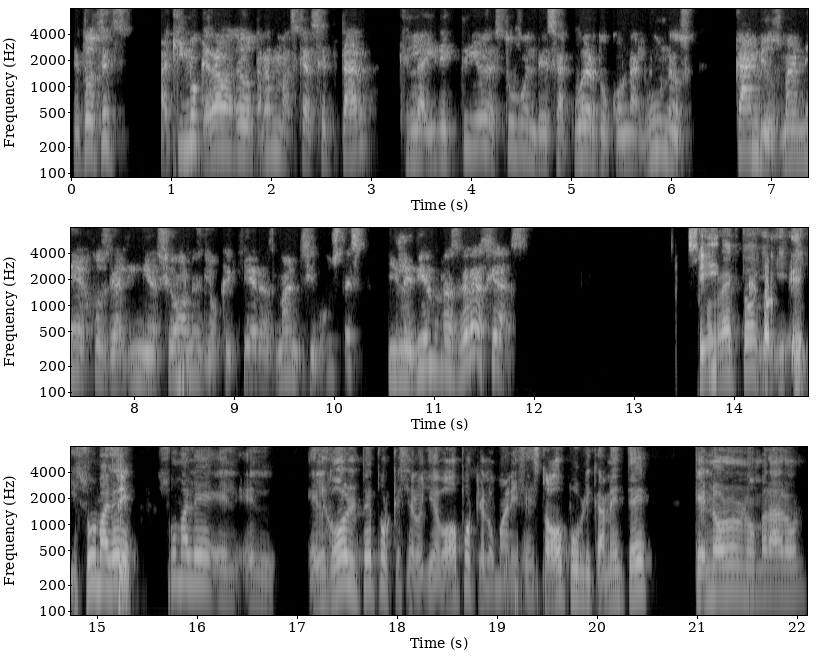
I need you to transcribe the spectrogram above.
Entonces, aquí no quedaba de otra más que aceptar que la directiva estuvo en desacuerdo con algunos cambios, manejos de alineaciones, lo que quieras, man, si gustes, y le dieron las gracias. Sí, Correcto, porque, y, y, súmale, sí. súmale el, el, el, golpe porque se lo llevó, porque lo manifestó públicamente, que no lo nombraron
